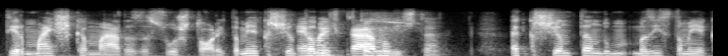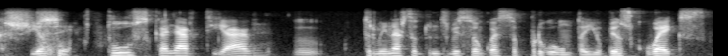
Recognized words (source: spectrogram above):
ter mais camadas a sua história. E também É acrescentando mais um bocado acrescentando, mas isso também acrescenta, Sim. tu, se calhar, Tiago, eh, terminaste a tua intervenção com essa pergunta, e eu penso que o X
